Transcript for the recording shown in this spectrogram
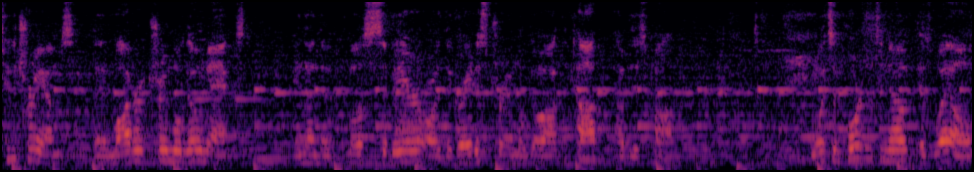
two trims, the moderate trim will go next, and then the most severe or the greatest trim will go out the top of this pump. And what's important to note as well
